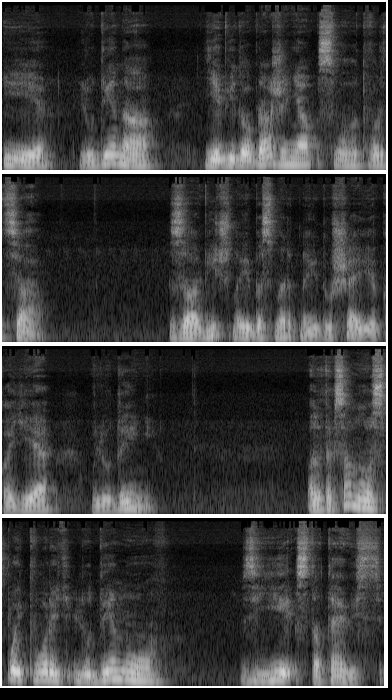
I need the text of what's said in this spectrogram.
і людина є відображенням свого Творця за вічною безсмертною душею, яка є в людині. Але так само Господь творить людину з її статевістю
